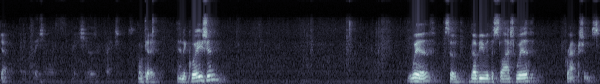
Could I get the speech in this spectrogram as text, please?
Yeah. An equation with ratios or fractions. Okay, an equation with, so W with a slash with, fractions.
